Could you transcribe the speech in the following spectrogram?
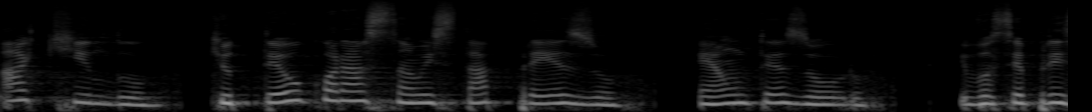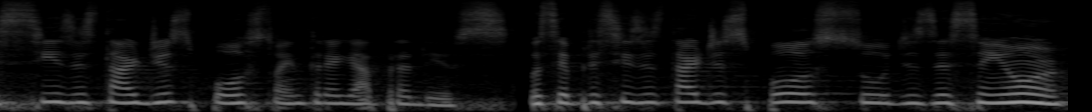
aquilo que o teu coração está preso é um tesouro. E você precisa estar disposto a entregar para Deus. Você precisa estar disposto a dizer: Senhor,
